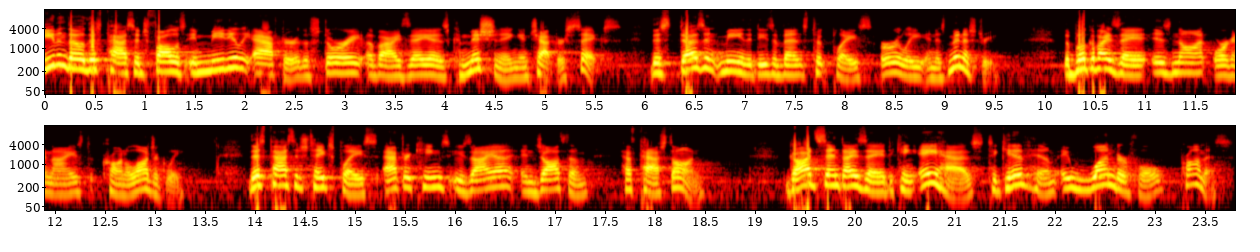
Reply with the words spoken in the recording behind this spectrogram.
Even though this passage follows immediately after the story of Isaiah's commissioning in chapter 6, this doesn't mean that these events took place early in his ministry. The book of Isaiah is not organized chronologically. This passage takes place after Kings Uzziah and Jotham have passed on. God sent Isaiah to King Ahaz to give him a wonderful promise.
